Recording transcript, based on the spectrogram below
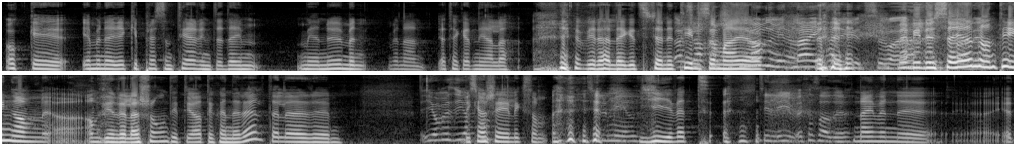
Och eh, jag menar, jag presenterar inte dig mer nu, men, Men jag tänker att ni alla vid det här läget känner till Jag herregud. Sumaya. Men vill du säga någonting om, om din relation till teater generellt? Eller eh, Jo, men det jag kanske är liksom till min... givet? Till livet. Vad sa du? Nej, men eh, jag,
